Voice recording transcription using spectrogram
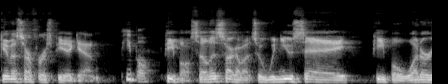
give us our first P again. people People. So let's talk about. So when you say people, what are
